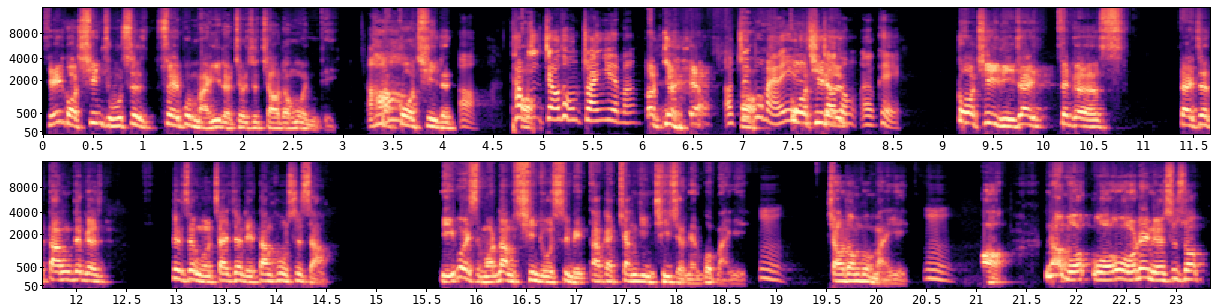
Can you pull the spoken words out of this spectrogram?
结果新竹市最不满意的就是交通问题。啊，过去的啊，他不是交通专业吗？啊，对呀。啊，最不满意过去的交通。OK。过去你在这个在这当这个市政府在这里当副市长，你为什么让新竹市民大概将近七成人不满意？嗯，交通不满意。嗯，哦，那我我我认为是说，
